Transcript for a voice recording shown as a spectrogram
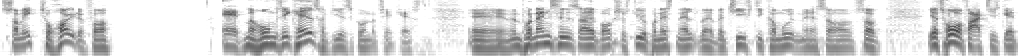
som ikke tog højde for, at Mahomes ikke havde 3-4 sekunder til at kaste. Øh, men på den anden side, så havde Boxer styr på næsten alt, hvad, hvad Chiefs de kom ud med. Så, så jeg tror faktisk, at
